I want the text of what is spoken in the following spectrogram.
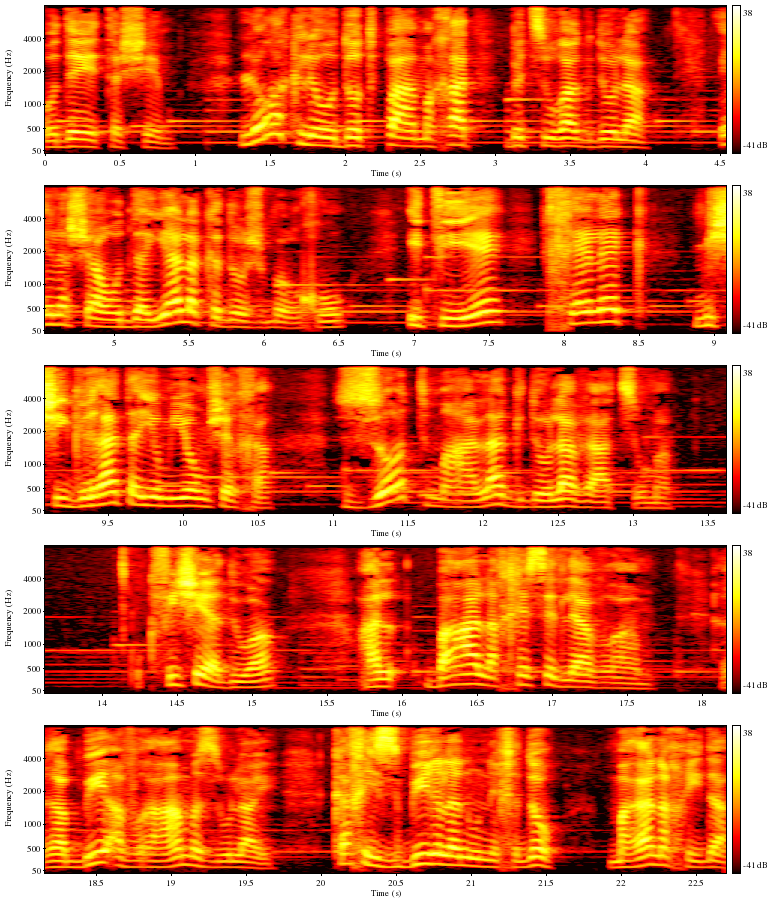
אודה את השם. לא רק להודות פעם אחת בצורה גדולה, אלא שההודיה לקדוש ברוך הוא, היא תהיה חלק משגרת היומיום שלך. זאת מעלה גדולה ועצומה. וכפי שידוע, על בעל החסד לאברהם. רבי אברהם אזולאי, כך הסביר לנו נכדו, מרן החידה,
